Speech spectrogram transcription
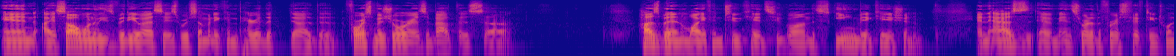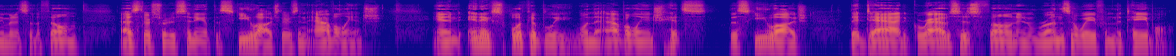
And I saw one of these video essays where somebody compared the uh, the Force Majeure is about this uh, husband and wife and two kids who go on the skiing vacation, and as um, in sort of the first 15, 20 minutes of the film, as they're sort of sitting at the ski lodge, there's an avalanche. And inexplicably, when the avalanche hits the ski lodge, the dad grabs his phone and runs away from the table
